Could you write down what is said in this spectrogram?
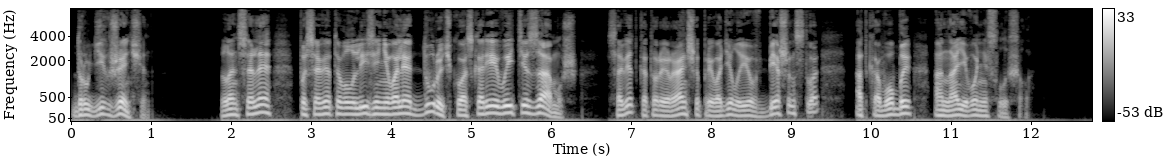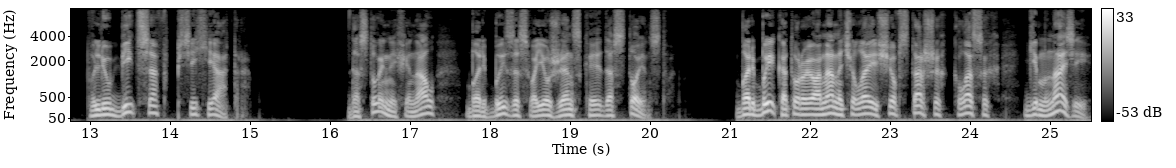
других женщин. Ланселе посоветовал Лизе не валять дурочку, а скорее выйти замуж. Совет, который раньше приводил ее в бешенство, от кого бы она его не слышала. Влюбиться в психиатра. Достойный финал борьбы за свое женское достоинство. Борьбы, которую она начала еще в старших классах гимназии,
